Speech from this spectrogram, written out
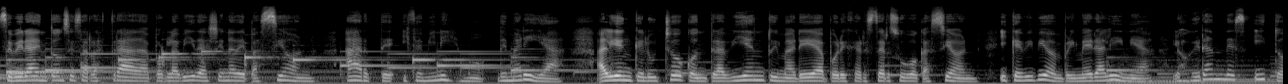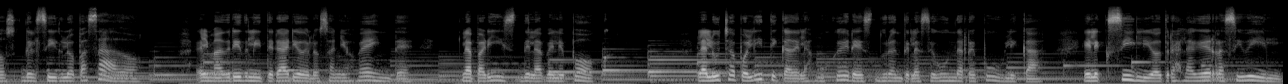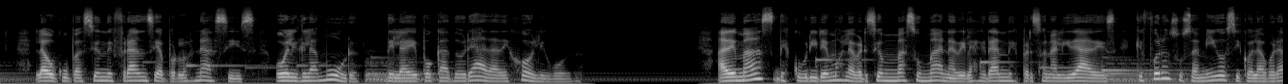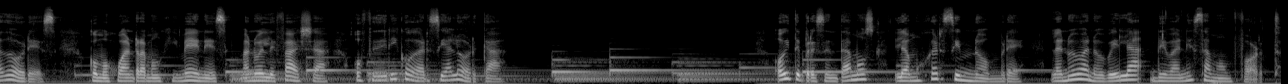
Se verá entonces arrastrada por la vida llena de pasión, arte y feminismo de María, alguien que luchó contra viento y marea por ejercer su vocación y que vivió en primera línea los grandes hitos del siglo pasado, el Madrid literario de los años 20, la París de la Belle Époque, la lucha política de las mujeres durante la Segunda República, el exilio tras la guerra civil, la ocupación de Francia por los nazis o el glamour de la época dorada de Hollywood. Además, descubriremos la versión más humana de las grandes personalidades que fueron sus amigos y colaboradores, como Juan Ramón Jiménez, Manuel de Falla o Federico García Lorca. Hoy te presentamos La mujer sin nombre, la nueva novela de Vanessa Monfort.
